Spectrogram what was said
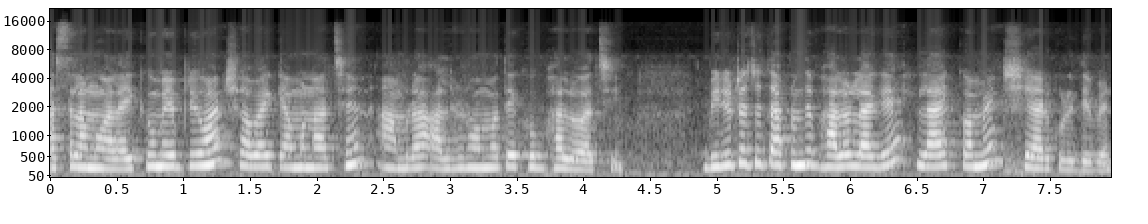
আসসালামু আলাইকুম এভরিওয়ান সবাই কেমন আছেন? আমরা আল্লাহর রহমতে খুব ভালো আছি। ভিডিওটা যদি আপনাদের ভালো লাগে লাইক কমেন্ট শেয়ার করে দেবেন।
